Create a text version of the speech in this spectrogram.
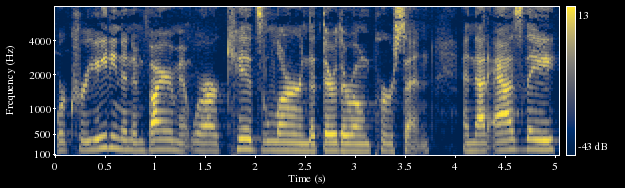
we're creating an environment where our kids learn that they're their own person and that as they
